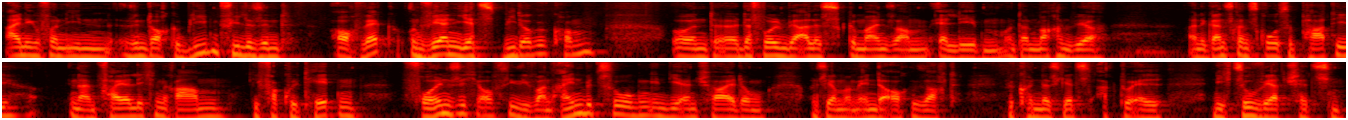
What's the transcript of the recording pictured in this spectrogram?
Einige von Ihnen sind auch geblieben, viele sind auch weg und wären jetzt wiedergekommen. Und äh, das wollen wir alles gemeinsam erleben. Und dann machen wir eine ganz, ganz große Party in einem feierlichen Rahmen. Die Fakultäten freuen sich auf Sie. Sie waren einbezogen in die Entscheidung. Und Sie haben am Ende auch gesagt, wir können das jetzt aktuell nicht so wertschätzen,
